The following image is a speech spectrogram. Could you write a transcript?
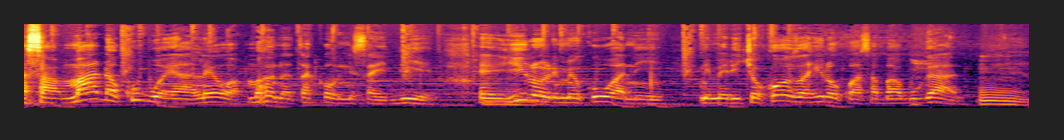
Sasa mada kubwa ya leo ambayo nataka unisaidie e, hilo limekuwa ni nimelichokoza hilo kwa sababu gani? Mm.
